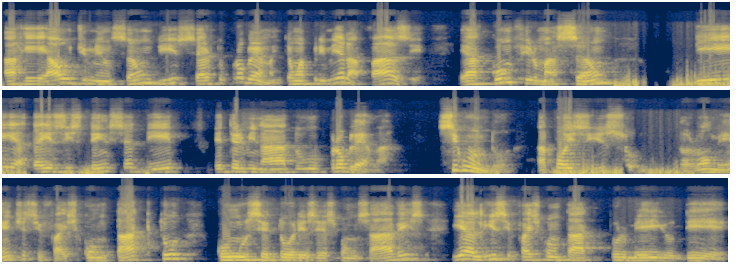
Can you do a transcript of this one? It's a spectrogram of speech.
a real dimensão de certo problema. Então, a primeira fase é a confirmação de, da existência de determinado problema. Segundo, após isso, normalmente se faz contato com os setores responsáveis e ali se faz contato por meio de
